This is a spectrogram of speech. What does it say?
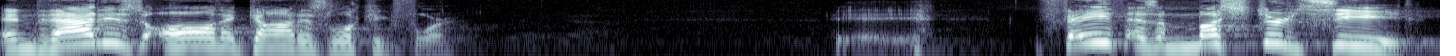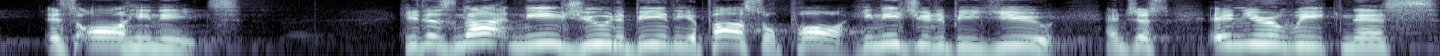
And that is all that God is looking for. Faith as a mustard seed is all he needs. He does not need you to be the Apostle Paul. He needs you to be you and just in your weakness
